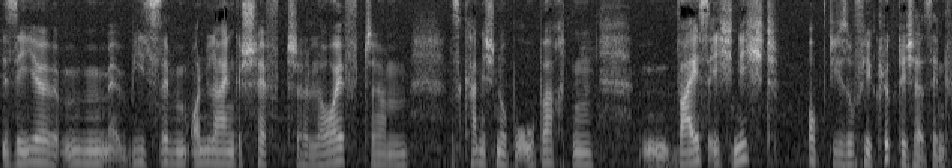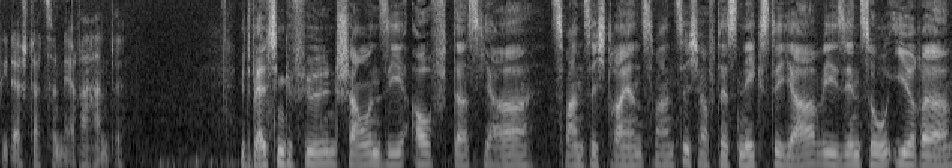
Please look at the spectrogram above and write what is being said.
sehe, wie es im Online-Geschäft äh, läuft, ähm, das kann ich nur beobachten, weiß ich nicht, ob die so viel glücklicher sind wie der stationäre Handel. Mit welchen Gefühlen schauen Sie auf das Jahr 2023, auf das nächste Jahr? Wie sind so Ihre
